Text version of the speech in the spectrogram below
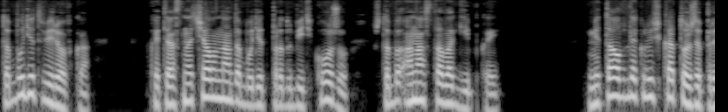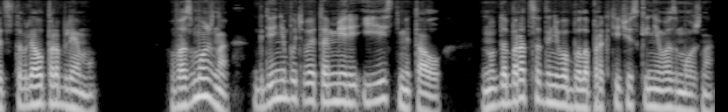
то будет веревка. Хотя сначала надо будет продубить кожу, чтобы она стала гибкой. Металл для крючка тоже представлял проблему. Возможно, где-нибудь в этом мире и есть металл, но добраться до него было практически невозможно.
